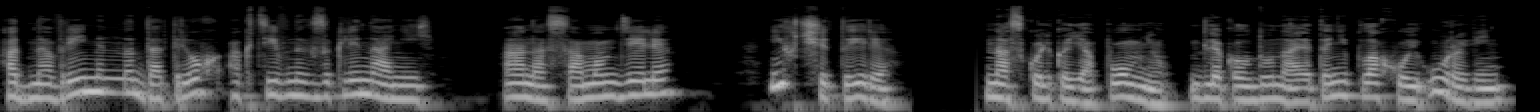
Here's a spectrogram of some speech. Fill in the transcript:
одновременно до трех активных заклинаний. А на самом деле их четыре. Насколько я помню, для колдуна это неплохой уровень»,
